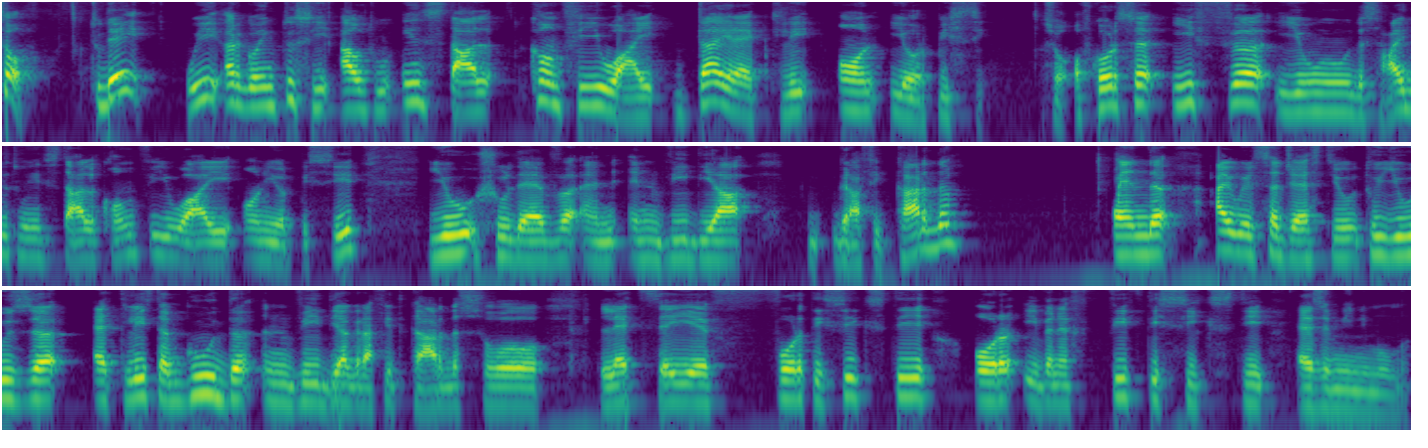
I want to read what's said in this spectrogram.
So, today we are going to see how to install Comfy UI directly on your PC. So, of course, if you decide to install Comfy UI on your PC, you should have an NVIDIA graphic card and I will suggest you to use uh, at least a good NVIDIA graphic card, so let's say a 4060 or even a 5060 as a minimum.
